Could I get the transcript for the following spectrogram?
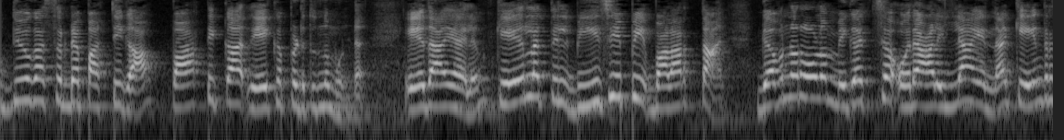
ഉദ്യോഗസ്ഥരുടെ പട്ടിക പാർട്ടിക്കാർ രേഖപ്പെടുത്തുന്നുമുണ്ട്. ഏതായാലും കേരളത്തിൽ ബി വളർത്താൻ ഗവർണറോളം മികച്ച ഒരാളില്ല എന്ന് കേന്ദ്ര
